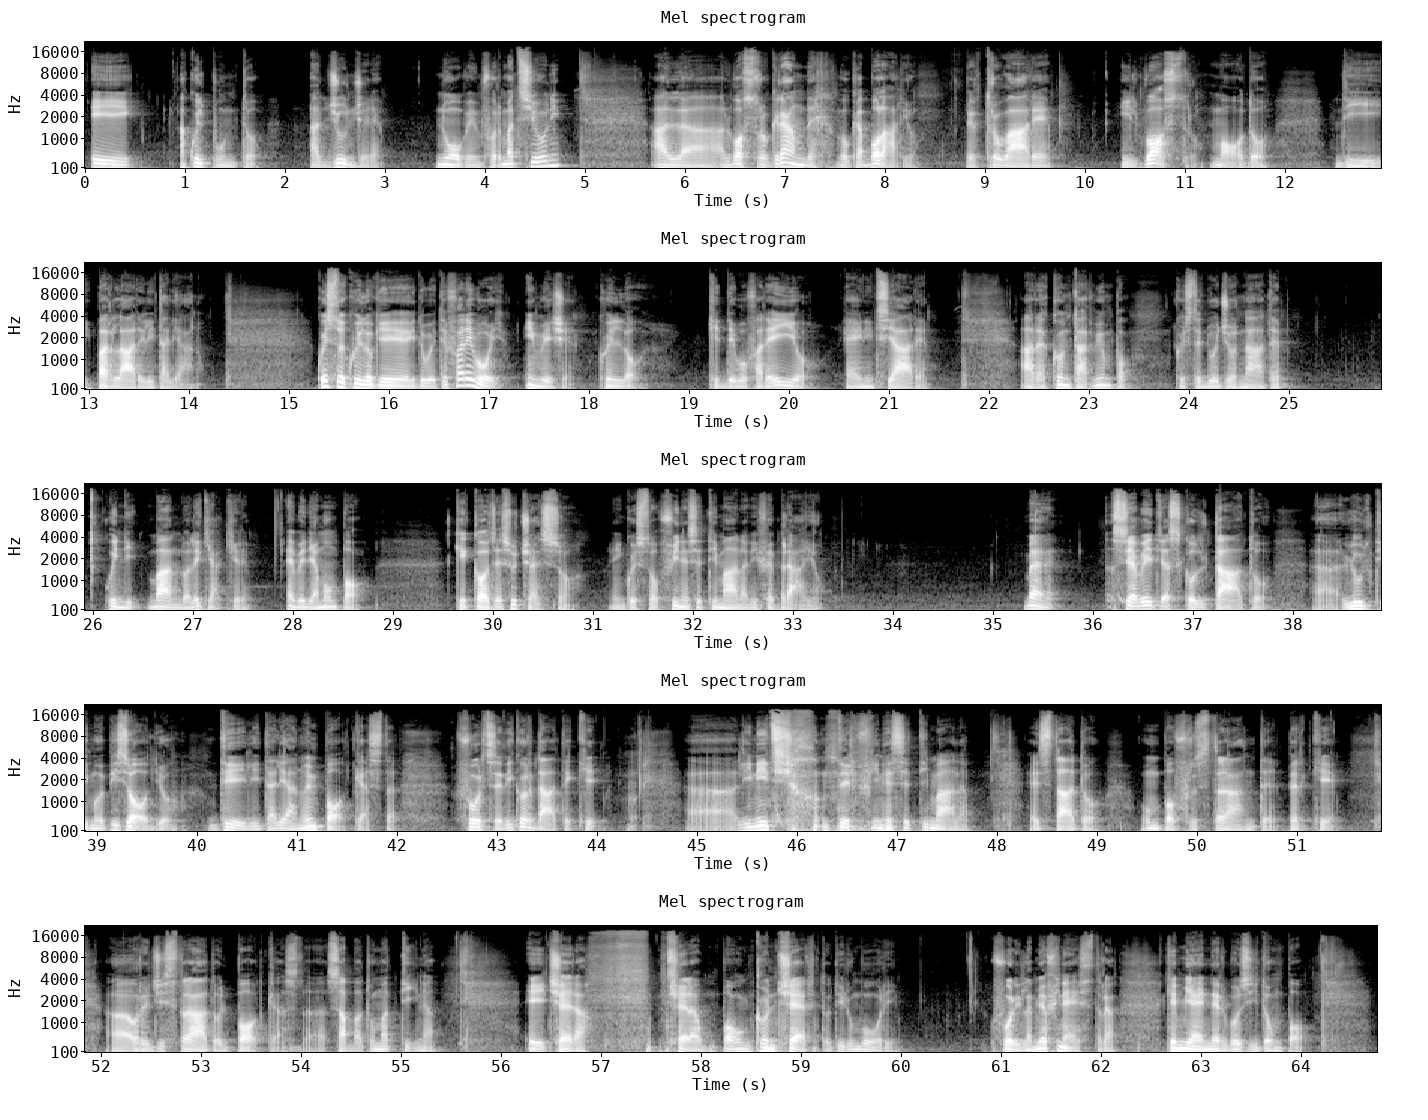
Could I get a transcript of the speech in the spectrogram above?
e a quel punto aggiungere nuove informazioni al, al vostro grande vocabolario per trovare il vostro modo di parlare l'italiano. Questo è quello che dovete fare voi, invece quello che devo fare io è iniziare a raccontarvi un po' queste due giornate. Quindi bando alle chiacchiere e vediamo un po' che cosa è successo in questo fine settimana di febbraio. Bene, se avete ascoltato uh, l'ultimo episodio dell'italiano in podcast, forse ricordate che uh, l'inizio del fine settimana è stato un po' frustrante perché uh, ho registrato il podcast uh, sabato mattina e c'era, c'era un po' un concerto di rumori fuori la mia finestra che mi ha innervosito un po'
